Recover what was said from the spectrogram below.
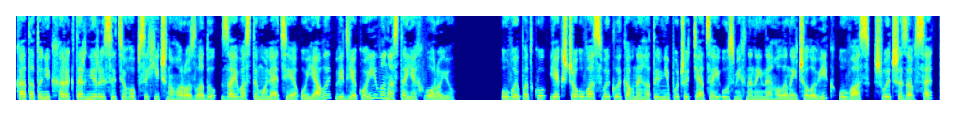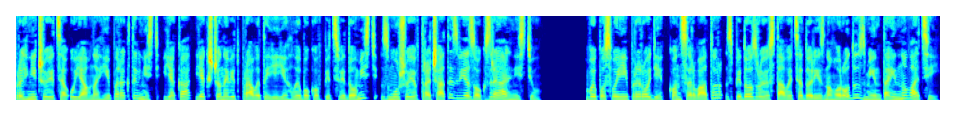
Кататонік характерні риси цього психічного розладу, зайва стимуляція уяви, від якої вона стає хворою. У випадку, якщо у вас викликав негативні почуття цей усміхнений неголений чоловік, у вас, швидше за все, пригнічується уявна гіперактивність, яка, якщо не відправити її глибоко в підсвідомість, змушує втрачати зв'язок з реальністю. Ви по своїй природі, консерватор, з підозрою ставиться до різного роду змін та інновацій.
